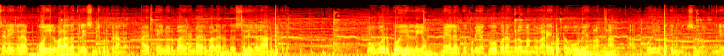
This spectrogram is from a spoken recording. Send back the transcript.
சிலைகளை கோயில் வளாகத்திலே செஞ்சு கொடுக்குறாங்க. ஆயிரத்தி ஐநூறுரூபா இரண்டாயிரம் ரூபாயில இருந்து சிலைகள் ஆரம்பிக்குது. ஒவ்வொரு கோயில்லையும் மேலே இருக்கக்கூடிய கோபுரங்களும் அங்கே வரையப்பட்ட ஓவியங்களும் தான் அந்த கோயிலை பற்றி நமக்கு சொல்லும். இங்கே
